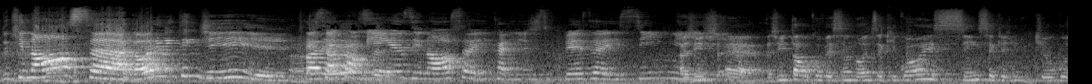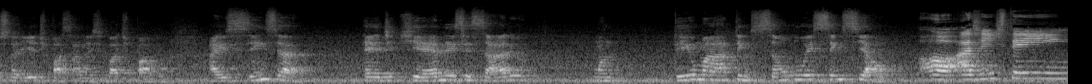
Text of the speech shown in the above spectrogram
Do que, nossa, agora eu entendi. Ah. Só palminhas e nossa, e carinhas e sim. A e- gente, é, a gente tava conversando antes aqui qual a essência que, a gente- que eu gostaria de passar nesse bate-papo. A essência é de que é necessário manter uma atenção no essencial. Ó, a gente tem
